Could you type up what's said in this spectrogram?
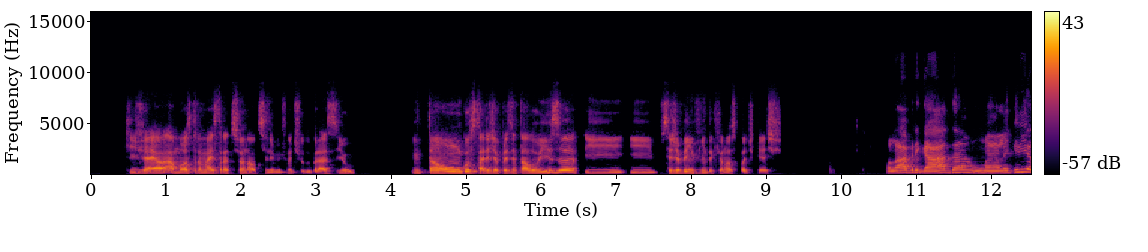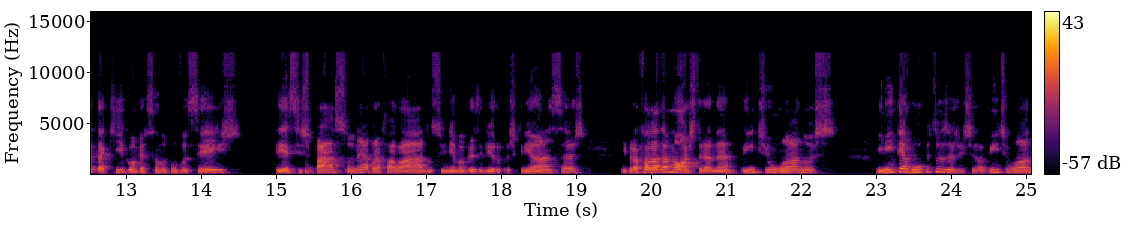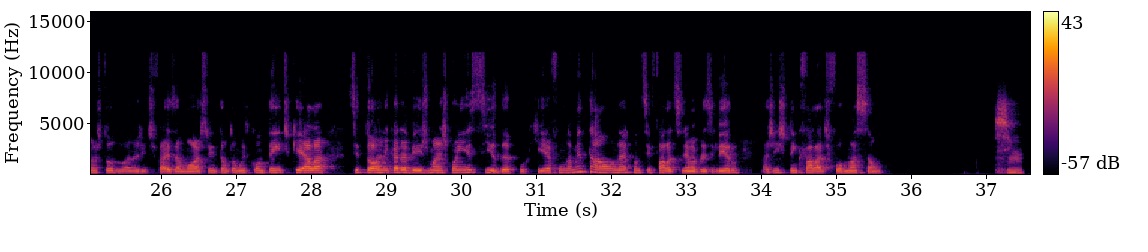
que já é a mostra mais tradicional de cinema infantil do Brasil. Então, gostaria de apresentar a Luísa e, e seja bem-vinda aqui ao nosso podcast. Olá, obrigada. Uma alegria estar aqui conversando com vocês, ter esse espaço, né, para falar do cinema brasileiro para as crianças e para falar da mostra, né? 21 anos ininterruptos, a gente há 21 anos, todo ano a gente faz a mostra, então estou muito contente que ela se torne cada vez mais conhecida, porque é fundamental, né? Quando se fala de cinema brasileiro, a gente tem que falar de formação. Sim.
